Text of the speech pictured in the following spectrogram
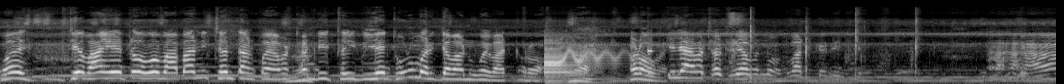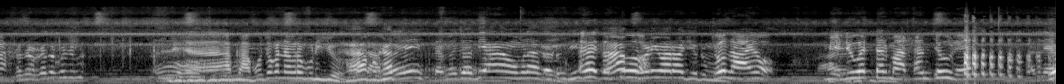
હોય જે વાય એ તો હવે બાબાની જ સંતાન કોઈ હવે ઠંડી થઈ બીજે થોડું મરી જવાનું હોય વાત કરો. હળો હવે એટલે હવે ઠઠરિયાવાનો વાત કરી છે. કાપો છો કે નવરો પડી ગયો. હા ભગત. તમે જો આ હમણાં. હા ગપ્પુ, પાણી વાળો છે જો લાયો. મેલ્યું હોય તાર માથામાં કેવું રે. એ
